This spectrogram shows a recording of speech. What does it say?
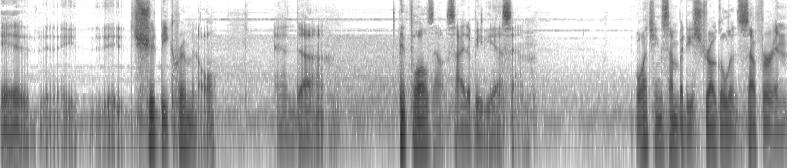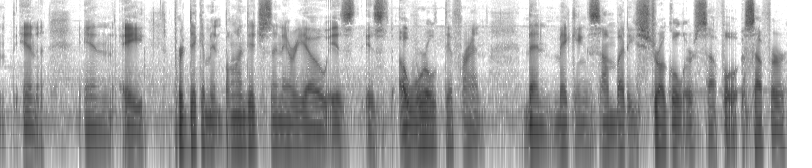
it, should be criminal, and uh, it falls outside of BDSM. Watching somebody struggle and suffer in in in a predicament bondage scenario is is a world different than making somebody struggle or suffer suffer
